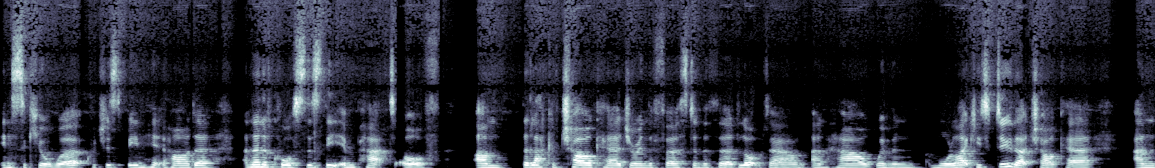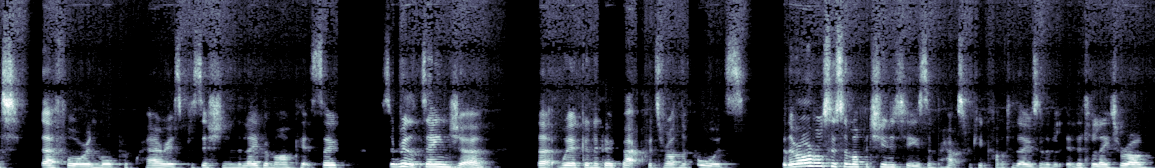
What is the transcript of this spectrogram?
insecure work, which has been hit harder. And then, of course, there's the impact of um, the lack of childcare during the first and the third lockdown, and how women are more likely to do that childcare and therefore in more precarious position in the labour market. So it's a real danger that we're going to go backwards rather than forwards. But there are also some opportunities, and perhaps we could come to those a little, later on.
